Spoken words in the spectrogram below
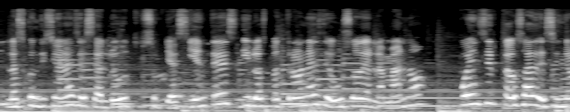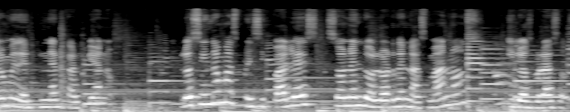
las condiciones de salud subyacentes y los patrones de uso de la mano pueden ser causa del síndrome del túnel carpiano. Los síntomas principales son el dolor de las manos y los brazos,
